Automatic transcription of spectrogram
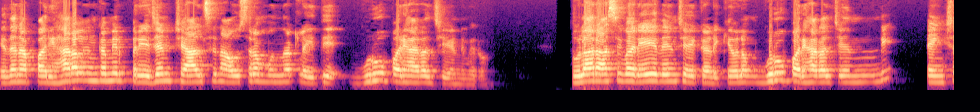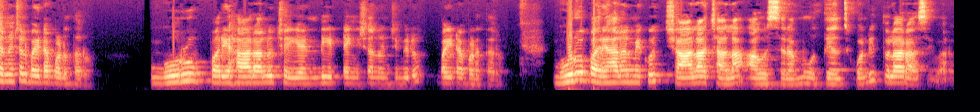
ఏదైనా పరిహారాలు కనుక మీరు ప్రెజెంట్ చేయాల్సిన అవసరం ఉన్నట్లయితే గురువు పరిహారాలు చేయండి మీరు. తులారాశి వారు ఏదేం చేయకండి కేవలం గురువు పరిహారాలు చేయండి టెన్షన్ నుంచి బయటపడతారు. గురు పరిహారాలు చేయండి టెన్షన్ నుంచి మీరు బయటపడతారు. గురు పరిహారాలు మీకు చాలా చాలా అవసరము. తెలుసుకోండి తులారాశి వారు.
